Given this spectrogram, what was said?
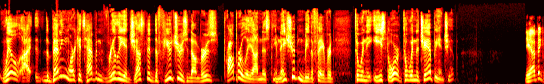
Will, I, the betting markets haven't really adjusted the futures numbers properly on this team. They shouldn't be the favorite to win the East or to win the championship. Yeah, I've been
